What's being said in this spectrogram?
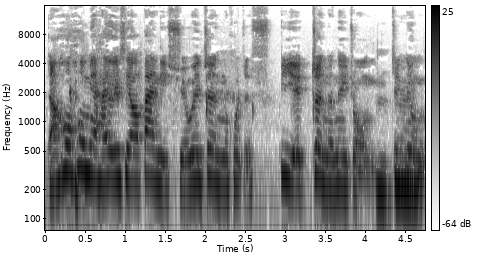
然后后面还有一些要办理学位证或者毕业证的那种就那种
